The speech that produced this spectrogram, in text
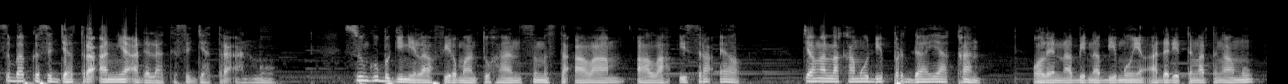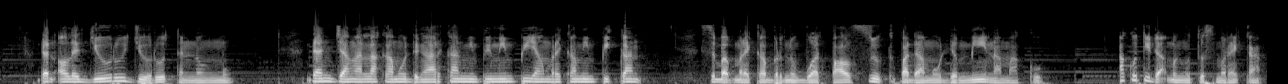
sebab kesejahteraannya adalah kesejahteraanmu. Sungguh beginilah firman Tuhan semesta alam, Allah Israel. Janganlah kamu diperdayakan oleh nabi-nabimu yang ada di tengah-tengahmu, dan oleh juru-juru tenungmu. Dan janganlah kamu dengarkan mimpi-mimpi yang mereka mimpikan, sebab mereka bernubuat palsu kepadamu demi namaku. Aku tidak mengutus mereka.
